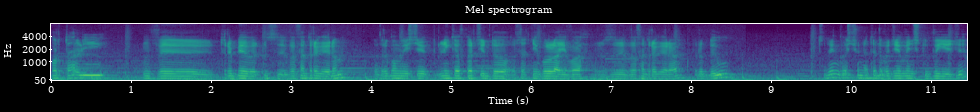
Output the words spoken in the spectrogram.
portali w trybie z Waffentragerem. Do drugą mieście linka w karcie do ostatniego live'a z Waffentragera, który był. Czy ten gościu na T29 tu wyjedzie?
